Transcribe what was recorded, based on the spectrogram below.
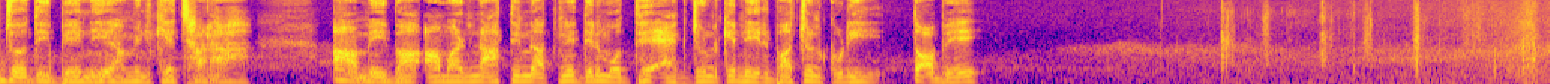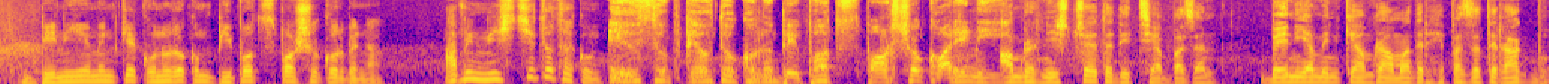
যদি বেনিয়ামিনকে ছাড়া আমি বা আমার নাতি নাতনিদের মধ্যে একজনকে নির্বাচন করি তবে বেনিয়ামিনকে কোনো রকম বিপদ স্পর্শ করবে না। আপনি নিশ্চিত থাকুন। ইউসুফকেও তো কোনো বিপদ স্পর্শ করেনি। আমরা নিশ্চয়তা দিচ্ছি আব্বাজান। বেনিয়ামিনকে আমরা আমাদের হেফাজতে রাখব।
